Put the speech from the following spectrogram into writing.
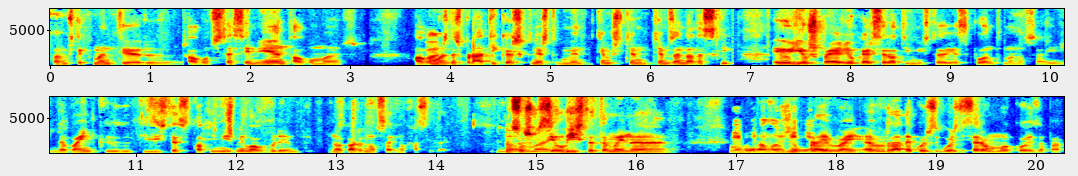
Vamos ter que manter eh, algum distanciamento, algumas algumas das práticas que neste momento temos, temos, temos andado a seguir. Eu, eu espero, eu quero ser otimista a esse ponto, mas não sei, ainda bem que, que existe esse otimismo e logo veremos. Agora não sei, não faço ideia. Não, não sou especialista também na, em virologia. No bem. A verdade é que hoje, hoje disseram uma coisa, pá,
